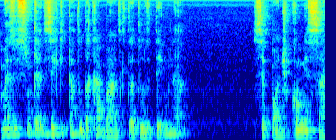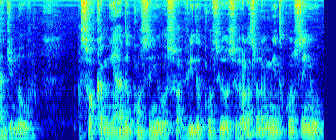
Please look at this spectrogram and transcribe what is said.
Mas isso não quer dizer que está tudo acabado, que está tudo terminado. Você pode começar de novo a sua caminhada com o Senhor, sua vida com o Senhor, seu relacionamento com o Senhor,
